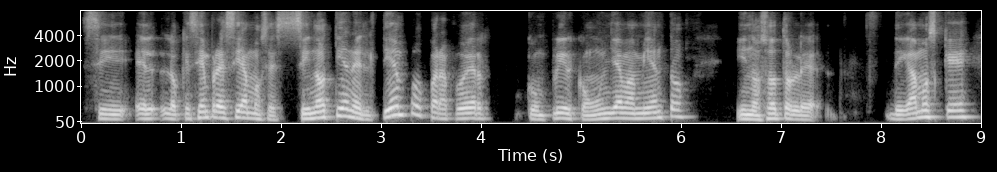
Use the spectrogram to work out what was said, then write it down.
si lo que siempre decíamos es, si no tiene el tiempo para poder cumplir con un llamamiento y nosotros le, digamos que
